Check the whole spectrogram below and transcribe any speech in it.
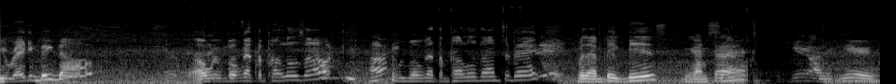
You ready, big dog? Oh, we both got the polos on? Huh? We both got the polos on today? For that big biz? You know what I'm saying? Gear on the gear.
